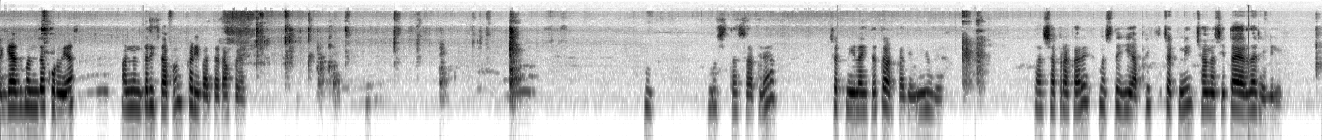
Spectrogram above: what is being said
गॅस बंद करूया आणि नंतर इथं आपण टाकूया. मस्त असं आपल्या चटणीला इथं तडका देऊन घेऊया. अशा प्रकारे मस्त ही आपली चटणी छान अशी तयार झालेली आहे.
